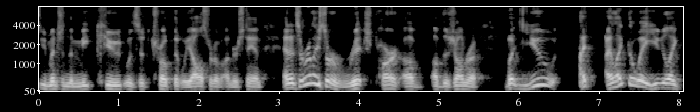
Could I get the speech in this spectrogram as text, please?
you, mentioned the meet cute was a trope that we all sort of understand, and it's a really sort of rich part of of the genre. But you, I I like the way you like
